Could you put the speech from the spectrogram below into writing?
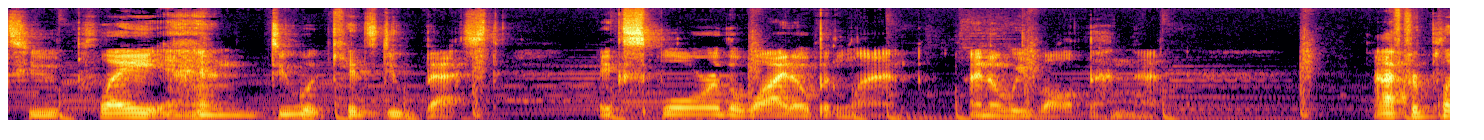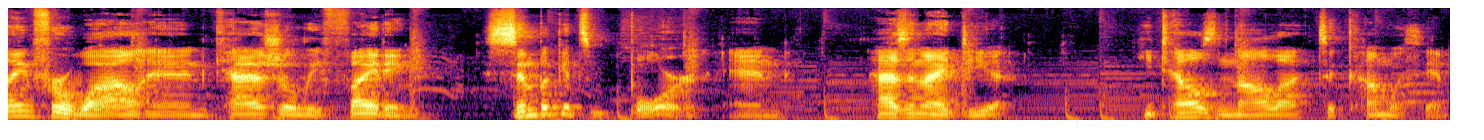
to play and do what kids do best explore the wide open land. I know we've all done that. After playing for a while and casually fighting, Simba gets bored and has an idea. He tells Nala to come with him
